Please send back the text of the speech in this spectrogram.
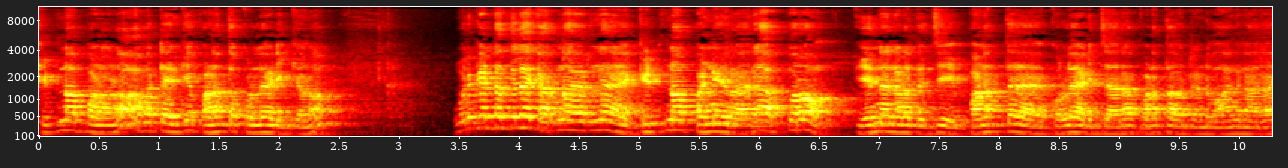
கிட்னாப் பண்ணணும் அவர்கிட்ட இருக்க பணத்தை கொள்ள அடிக்கணும் ஒரு கட்டத்தில் கருணாகரனை கிட்னாப் பண்ணிடுறாரு. அப்புறம் என்ன நடந்துச்சு? பணத்தை கொள்ளையடிச்சாரா? பணத்தை அவர்கிட்ட வாங்கினாரா?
